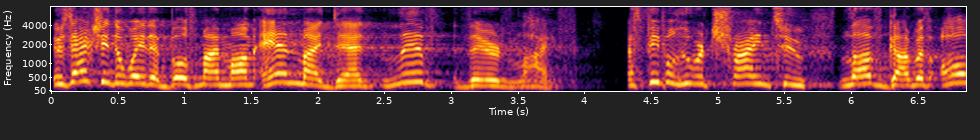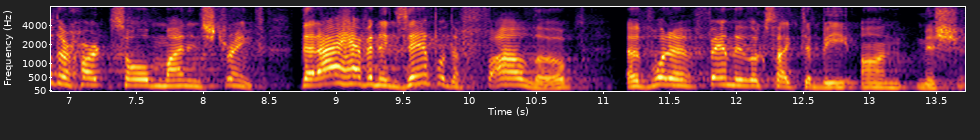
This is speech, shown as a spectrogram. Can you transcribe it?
It was actually the way that both my mom and my dad lived their life as people who are trying to love God with all their heart, soul, mind, and strength, that I have an example to follow of what a family looks like to be on mission.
